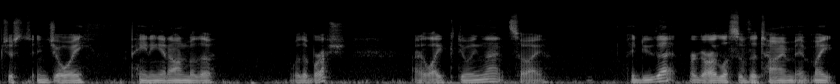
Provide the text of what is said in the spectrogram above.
just enjoy painting it on with a with a brush. I like doing that, so I I do that regardless of the time. It might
